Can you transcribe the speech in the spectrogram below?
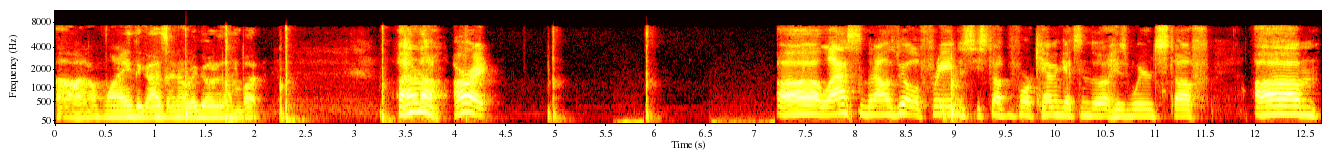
uh, I don't want any of the guys I know to go to them but I don't know. All right. Uh, last but not least, we have free agency stuff before Kevin gets into his weird stuff. Um,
